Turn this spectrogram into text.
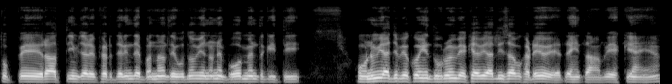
ਧੁੱਪੇ ਰਾਤੀ ਵਿਚਾਰੇ ਫਿਰਦੇ ਰਹਿੰਦੇ ਬੰਨਾਂ ਤੇ। ਉਦੋਂ ਵੀ ਇਹਨਾਂ ਨੇ ਬਹੁਤ ਮਿਹਨਤ ਕੀਤੀ। ਹੁਣ ਵੀ ਅੱਜ ਵੇਖੋ ਅਸੀਂ ਦੂਰੋਂ ਹੀ ਵੇਖਿਆ ਵੀ ਆਲੀ ਸਾਹਿਬ ਖੜੇ ਹੋਏ ਆ ਤੇ ਅਸੀਂ ਤਾਂ ਵੇਖ ਕੇ ਆਏ ਆ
